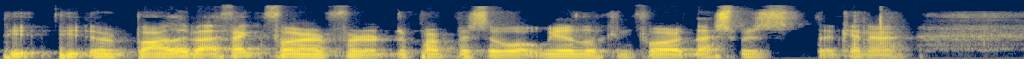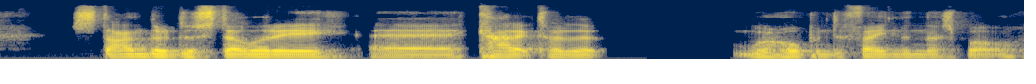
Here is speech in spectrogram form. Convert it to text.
peat, peat barley. But I think for for the purpose of what we're looking for, this was the kind of standard distillery uh, character that we're hoping to find in this bottle.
